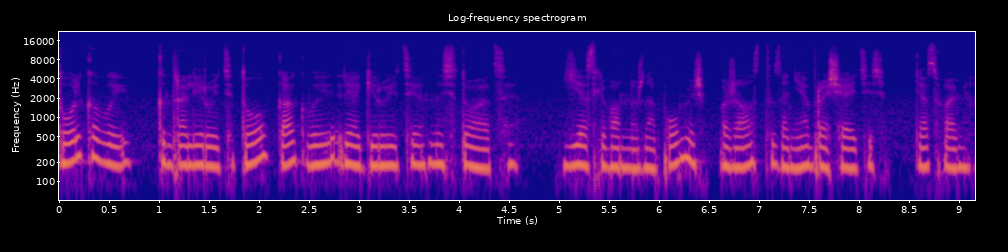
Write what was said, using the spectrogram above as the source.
Только вы контролируете то, как вы реагируете на ситуации. Если вам нужна помощь, пожалуйста, за ней обращайтесь. Я с вами.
